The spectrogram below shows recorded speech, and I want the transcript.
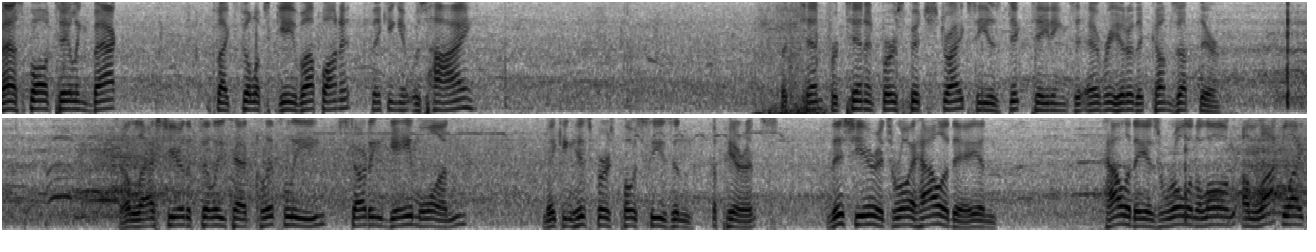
Fastball tailing back. Looks like Phillips gave up on it, thinking it was high. But 10 for 10 in first pitch strikes. He is dictating to every hitter that comes up there. Well, last year the Phillies had Cliff Lee starting game one, making his first postseason appearance. This year it's Roy Halladay, and Halladay is rolling along a lot like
